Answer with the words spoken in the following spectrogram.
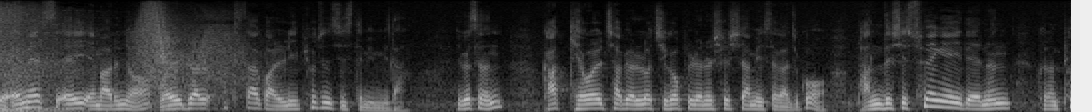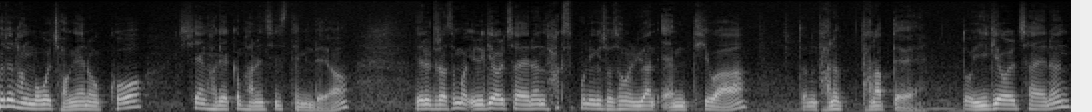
예, MSAMR은요 월별 학사 관리 표준 시스템입니다. 이것은 각 계열차별로 직업 훈련을 실시함에 있어 가지고 반드시 수행해야 되는 그런 표준 항목을 정해놓고 시행하게끔 하는 시스템인데요. 예를 들어서 뭐 1개월 차에는 학습 분위기 조성을 위한 MT와 또는 단합, 단합 대회, 또 2개월 차에는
